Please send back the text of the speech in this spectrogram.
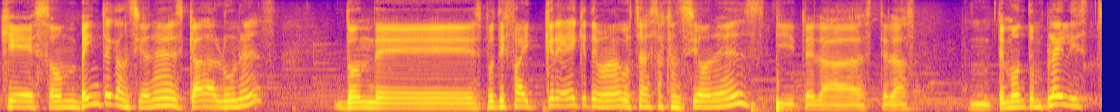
que son 20 canciones cada lunes, donde Spotify cree que te van a gustar estas canciones y te las, te las, te monta un playlist.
